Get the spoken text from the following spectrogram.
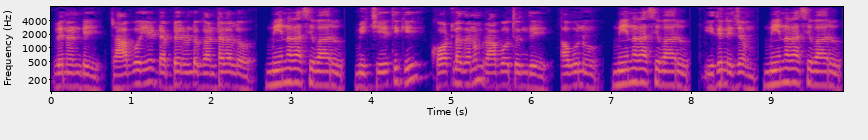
వినండి. రాబోయే డెబ్బై రెండు గంటలలో మీనరాశి వారు మీ చేతికి కోట్ల ధనం రాబోతుంది. అవును. మీనరాశి వారు ఇది నిజం. మీనరాశి వారు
